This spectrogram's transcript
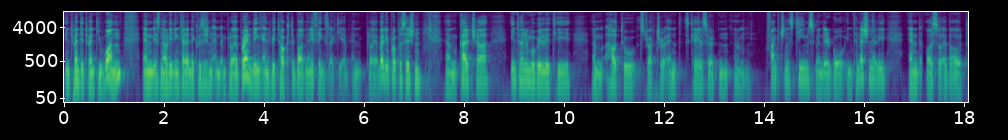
in 2021 and is now leading talent acquisition and employer branding. And we talked about many things like the employer value proposition, um, culture, internal mobility, um, how to structure and scale certain um, functions, teams when they go internationally, and also about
